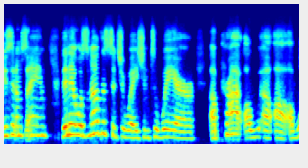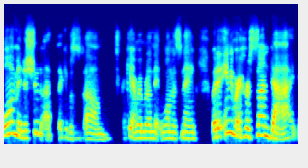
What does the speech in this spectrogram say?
You see what I'm saying? Then there was another situation to where a pro a, a, a woman, a shooter, I think it was um, I can't remember that woman's name, but at any rate, her son died,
